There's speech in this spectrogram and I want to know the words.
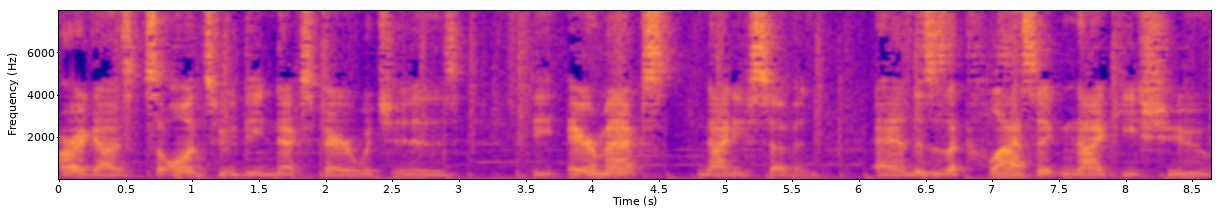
All right guys, so on to the next pair, which is the Air Max 97. And this is a classic Nike shoe.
